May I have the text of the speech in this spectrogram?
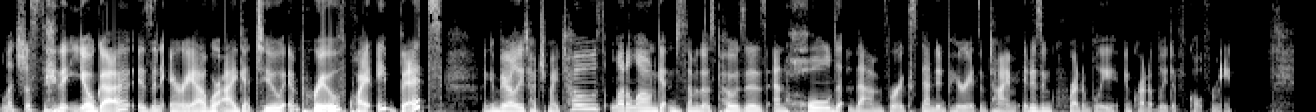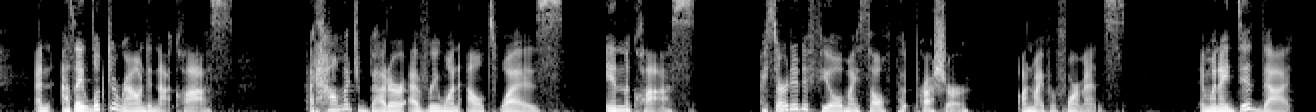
Let's just say that yoga is an area where I get to improve quite a bit. I can barely touch my toes, let alone get into some of those poses and hold them for extended periods of time. It is incredibly, incredibly difficult for me. And as I looked around in that class at how much better everyone else was in the class, I started to feel myself put pressure on my performance. And when I did that,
